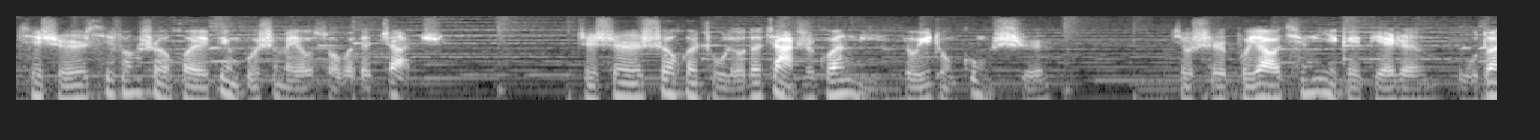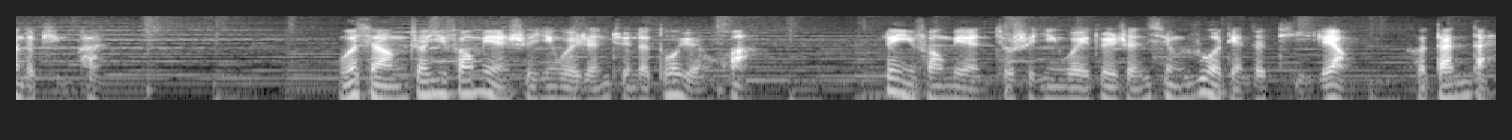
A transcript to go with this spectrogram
其实，西方社会并不是没有所谓的 judge，只是社会主流的价值观里有一种共识。就是不要轻易给别人武断的评判。我想，这一方面是因为人群的多元化，另一方面就是因为对人性弱点的体谅和担待。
